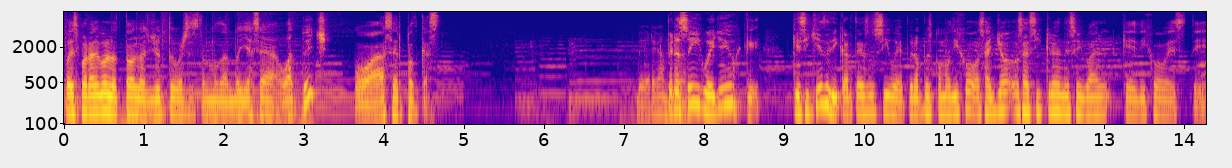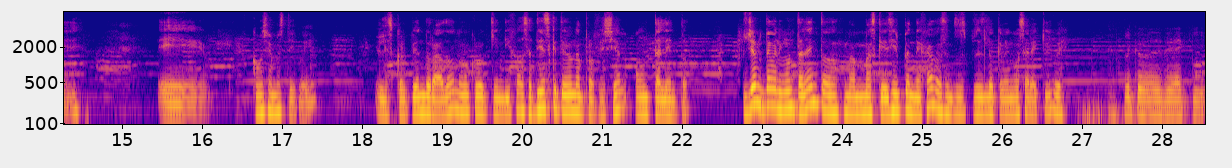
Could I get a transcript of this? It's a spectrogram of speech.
pues por algo lo- todos los youtubers están mudando ya sea o a Twitch o a hacer podcast. Verga, Pero sí, güey, yo digo que, que si quieres dedicarte a eso, sí, güey. Pero pues como dijo, o sea, yo, o sea, sí creo en eso igual que dijo este... eh, ¿Cómo se llama este güey? El escorpión dorado, no me acuerdo quién dijo. O sea, tienes que tener una profesión o un talento. Pues yo no tengo ningún talento, más que decir pendejadas. Entonces, pues es lo que vengo a hacer aquí, güey. lo que voy a decir aquí.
